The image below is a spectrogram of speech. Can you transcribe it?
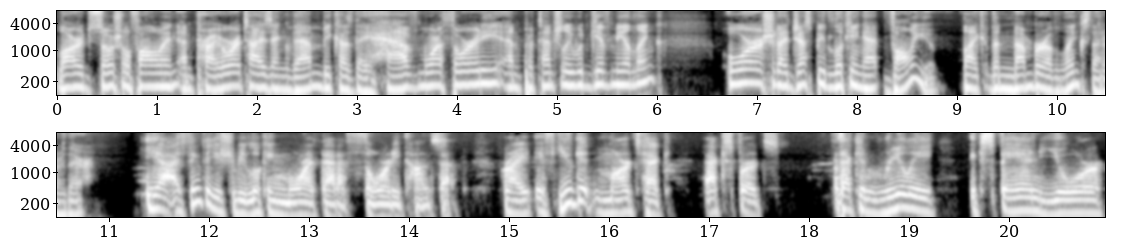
large social following and prioritizing them because they have more authority and potentially would give me a link? Or should I just be looking at volume, like the number of links that are there? Yeah, I think that you should be looking more at that authority concept, right? If you get Martech experts that can really expand your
